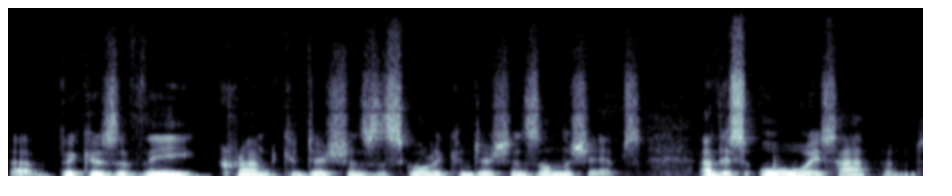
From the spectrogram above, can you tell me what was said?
uh, because of the cramped conditions, the squalid conditions on the ships. And this always happened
